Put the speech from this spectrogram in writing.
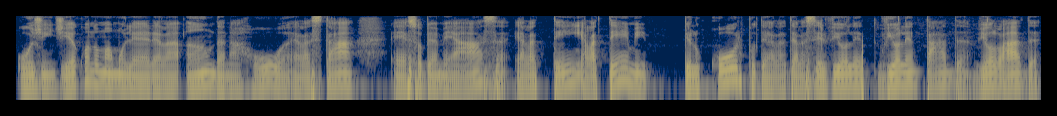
Hoje em dia, quando uma mulher ela anda na rua, ela está é, sob ameaça, ela tem, ela teme pelo corpo dela, dela ser violentada, violada.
